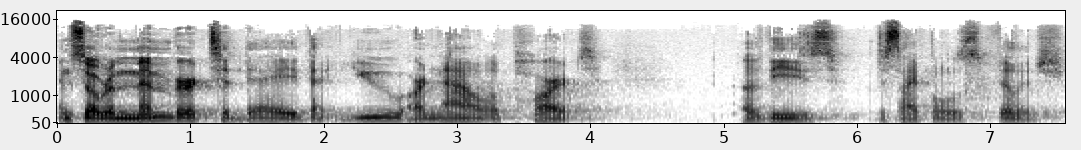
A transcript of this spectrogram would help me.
And so remember today that you are now a part of these disciples' village.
